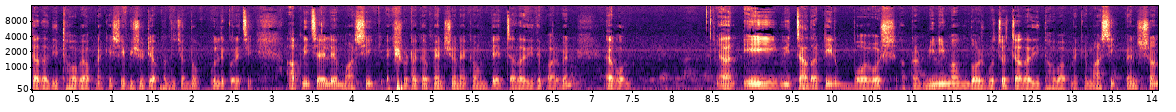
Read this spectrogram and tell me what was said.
চাঁদা দিতে হবে আপনাকে, সেই বিষয়টি আপনাদের জন্য উল্লেখ করেছি। আপনি চাইলে মাসিক একশো টাকা পেনশন অ্যাকাউন্টে চাঁদা দিতে পারবেন এবং এই চাঁদাটির বয়স আপনার মিনিমাম দশ বছর চাঁদা দিতে হবে আপনাকে। মাসিক পেনশন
